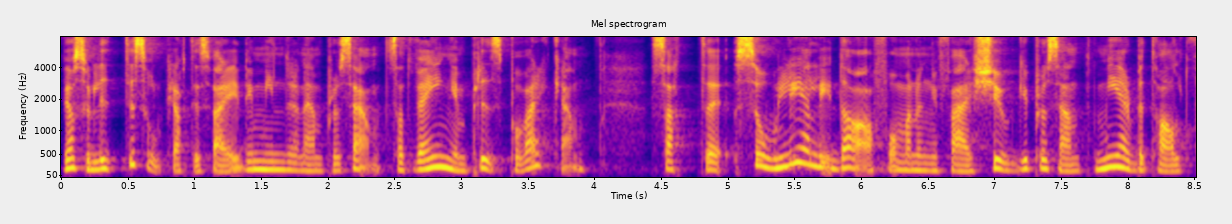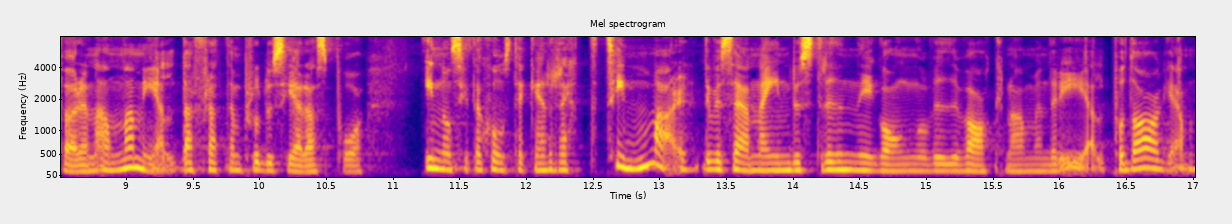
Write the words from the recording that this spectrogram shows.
vi har så lite solkraft i Sverige, det är mindre än en procent. Så att vi har ingen prispåverkan. Så att eh, solel idag får man ungefär 20 procent mer betalt för än annan el. Därför att den produceras på inom citationstecken rätt timmar. Det vill säga när industrin är igång och vi är vakna och använder el på dagen.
